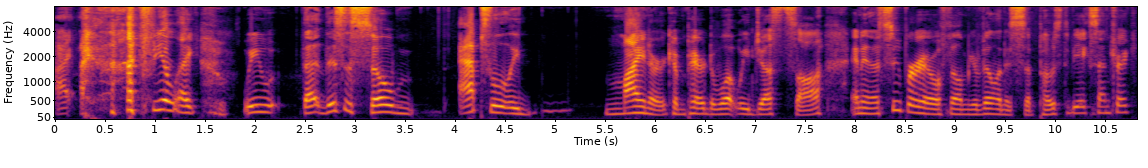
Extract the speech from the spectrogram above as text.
I I feel like we that this is so absolutely minor compared to what we just saw. And in a superhero film, your villain is supposed to be eccentric.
